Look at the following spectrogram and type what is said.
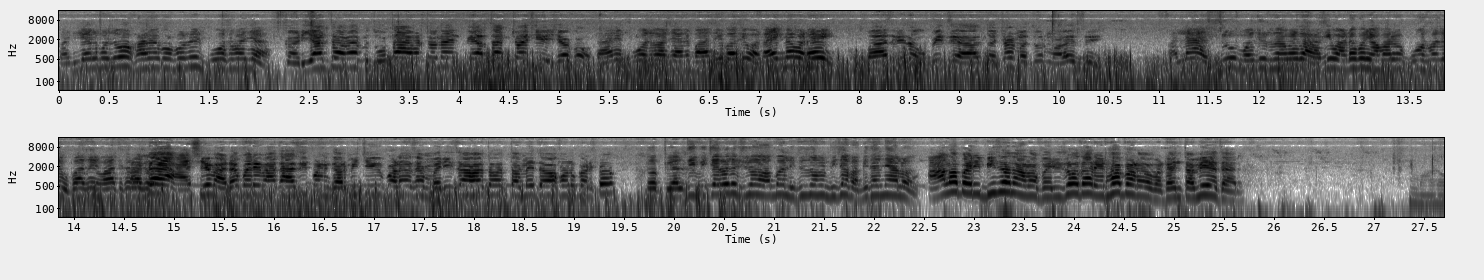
ઘડિયાળમાં જો ખરા બપોર નહીં પોસ વાગ્યા. ઘડિયાળ તો હવે જોતા આવડતો નહીં પહેરતા જ ચોથી શકો. તારે પોસ વાગ્યા અને બાજરી બાજરી વઢાય ના વઢાય બાજરી તો ઊભી છે હાલ તો ચાલ મજૂર મળે છે. અલ્યા શું મજૂર ના મળે? હાજી વાડા પર અમારે પોસ વાગે ઊભા થઈ વાત કરો હાજી વાડા પર વાત હાજી પણ ગરમી ચીવી પડે છે? મરી જાવ તો તમે દવાખાનું કરશો? તો પહેલથી વિચારો તો શું આમાં લીધું તો અમે બીજા ભાગીદાર ને આલો. આલો ભરી બીજો ના આલો ભરી જો તાર પડો વટાઈને તમે તાર. મારો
